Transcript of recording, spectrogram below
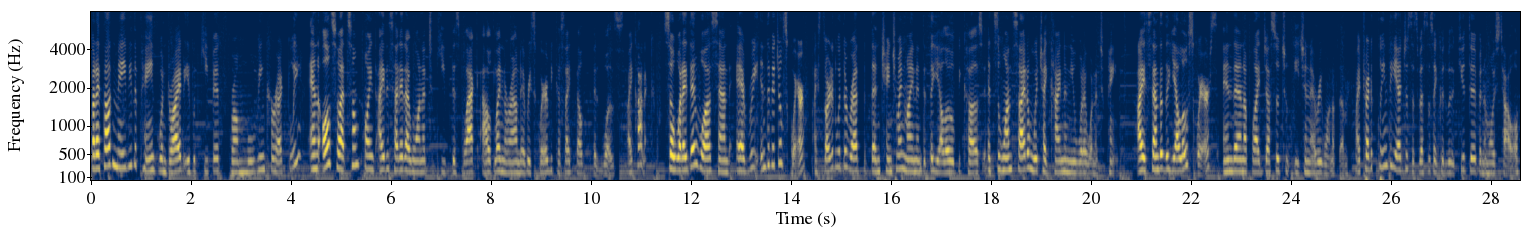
but I thought maybe the paint when dried it would keep it from moving correctly. And also at some point I decided I wanted to keep this black outline around every square because I felt it was iconic. So what I did was sand every individual square. I started with the red red, but then changed my mind and did the yellow because it's the one side on which I kind of knew what I wanted to paint. I sanded the yellow squares and then applied gesso to each and every one of them. I tried to clean the edges as best as I could with a q-tip and a moist towel.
